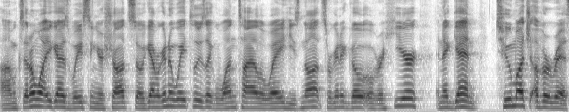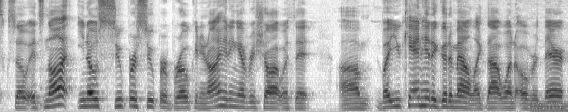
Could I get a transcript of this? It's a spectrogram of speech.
Um, because I don't want you guys wasting your shots. So again, we're to wait till he's like one tile away. He's not. So we're to go over here. And again, too much of a risk. So it's not, you know, super, super broken. You're not hitting every shot with it. Um, but you can hit a good amount like that one over there.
